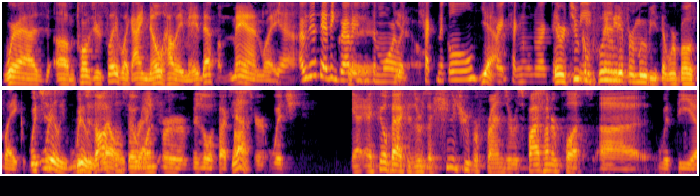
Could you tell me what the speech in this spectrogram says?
Whereas um, Twelve Years a Slave, like I know how they made that, but man, like yeah. I was gonna say I think Gravity is just a more like know. technical, Yeah. right? Technical directing. there were two completely and- different movies that were both like which really, is which really is awesome. well so one for visual effects Yeah. Oscar, which I I feel bad because there was a huge group of friends. There was 500 plus uh, with the uh,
